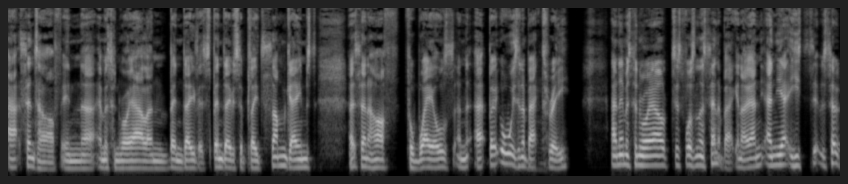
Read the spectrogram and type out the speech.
at centre half in uh, Emerson Royal and Ben Davies. Ben Davies had played some games at centre half for Wales, and uh, but always in a back three. And Emerson Royal just wasn't a centre back, you know, and and yet he so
